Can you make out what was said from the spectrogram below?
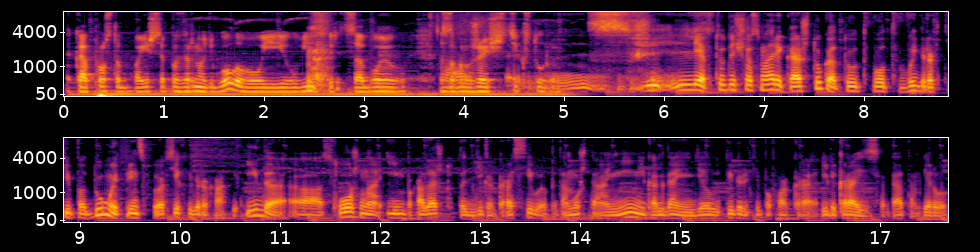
Такая просто боишься повернуть голову и увидеть перед собой загружающие текстуры. Лев, тут еще смотри, какая штука, тут вот в играх типа Дума, в принципе, во всех играх Ида а, сложно им показать что-то дико красивое, потому что они никогда не делают игры типа Far Cry или Crysis, да, там первых.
